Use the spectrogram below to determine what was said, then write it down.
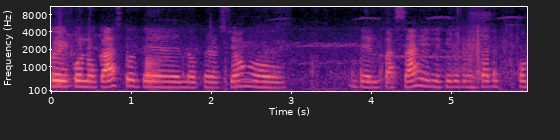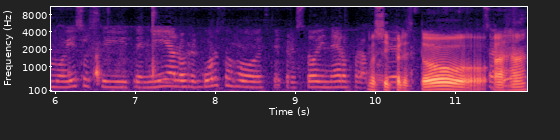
Que con los gastos de la operación o del pasaje, le quiero preguntar cómo hizo, si tenía los recursos o este, prestó dinero para si poder- prestó, ajá,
